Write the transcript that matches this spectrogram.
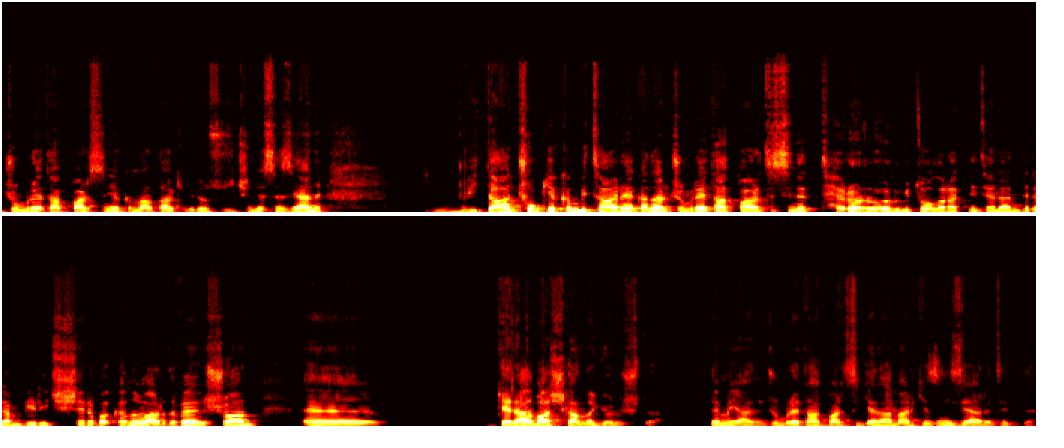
Cumhuriyet Halk Partisi'ni yakından takip ediyorsunuz içindesiniz. Yani bir daha çok yakın bir tarihe kadar Cumhuriyet Halk Partisi'ni terör örgütü olarak nitelendiren bir İçişleri Bakanı vardı ve şu an e, genel başkanla görüştü. Değil mi yani? Cumhuriyet Halk Partisi Genel Merkezi'ni ziyaret etti.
